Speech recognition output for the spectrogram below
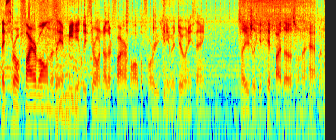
they throw a fireball and then they immediately throw another fireball before you can even do anything. So I usually get hit by those when that happens.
